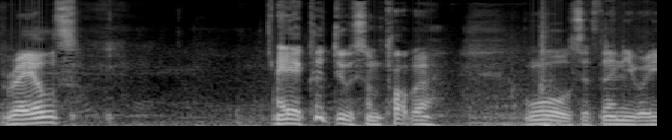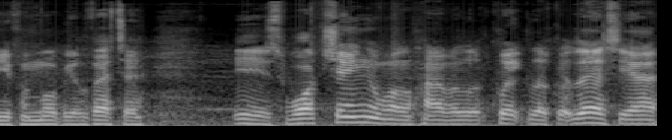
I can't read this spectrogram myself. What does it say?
rails. Yeah, it could do some proper walls if anybody from Mobilvetta is watching, we'll have a quick look at this. Yeah,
